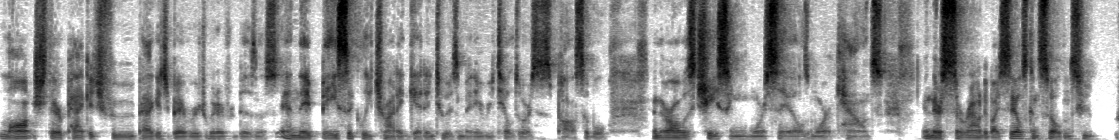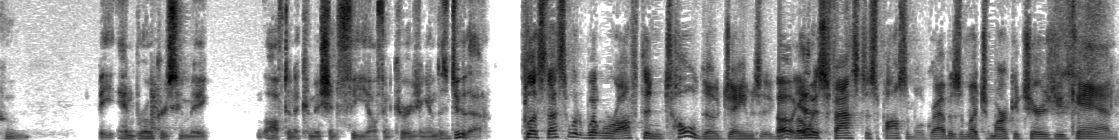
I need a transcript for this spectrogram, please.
launch their packaged food, packaged beverage, whatever business, and they basically try to get into as many retail doors as possible. And they're always chasing more sales, more accounts, and they're surrounded by sales consultants who who and brokers who make often a commission fee off encouraging them to do that. Plus, that's what, what we're often told, though, James. Oh, grow yeah. as fast as possible. Grab as much market share as you can.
